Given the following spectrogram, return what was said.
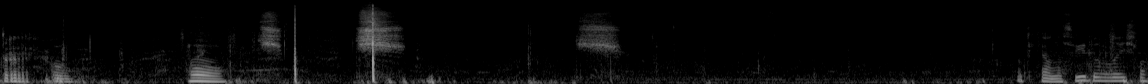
Тррр. Оу. О, чш, чш, чш. Ось таке у нас відео вийшло.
